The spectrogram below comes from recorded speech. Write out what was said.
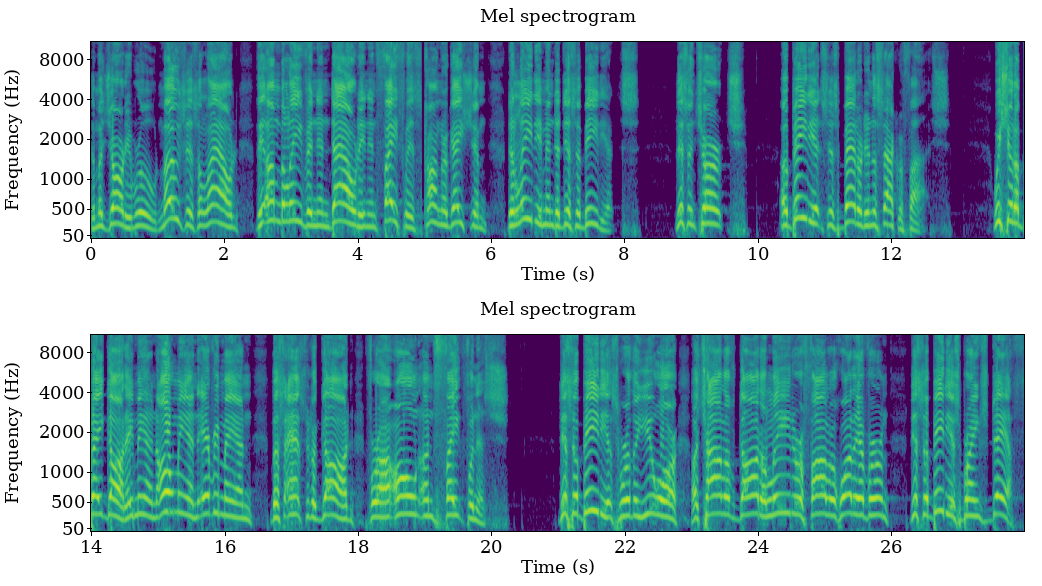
the majority ruled. Moses allowed the unbelieving and doubting and faithless congregation to lead him into disobedience. Listen, church, obedience is better than a sacrifice. We should obey God. Amen. All men, every man must answer to God for our own unfaithfulness. Disobedience, whether you are a child of God, a leader, a follower, whatever, disobedience brings death.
